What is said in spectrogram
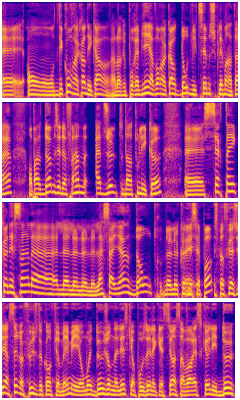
euh, on découvre encore des corps. Alors, il pourrait bien y avoir encore d'autres victimes supplémentaires. On parle d'hommes et de femmes adultes dans tous les cas. Euh, certains connaissant la- la- la- la- la- l'assaillant, d'autres ne le connaissaient pas. C'est parce que la GRC refuse de confirmer, mais il y a au moins deux journalistes qui ont posé la question à savoir est-ce que les deux,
